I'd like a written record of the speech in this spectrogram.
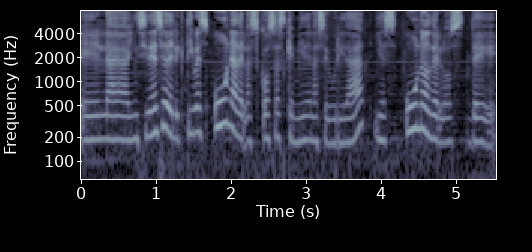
Eh, la incidencia delictiva es una de las cosas que mide la seguridad y es uno de los de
